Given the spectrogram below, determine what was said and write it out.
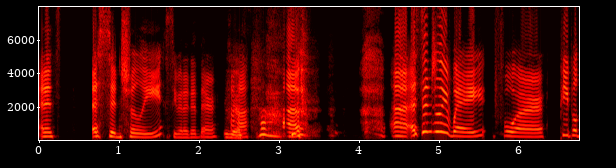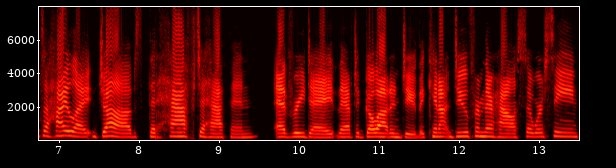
and it's essentially see what i did there? Yes. uh, uh, essentially a way for people to highlight jobs that have to happen every day. They have to go out and do. They cannot do from their house. So we're seeing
